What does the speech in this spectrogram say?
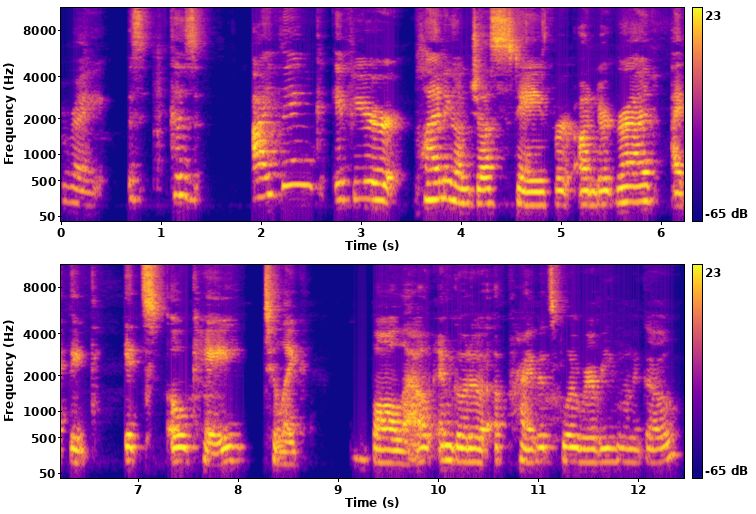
Right. Because I think if you're planning on just staying for undergrad, I think it's okay to like ball out and go to a private school or wherever you want to go.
